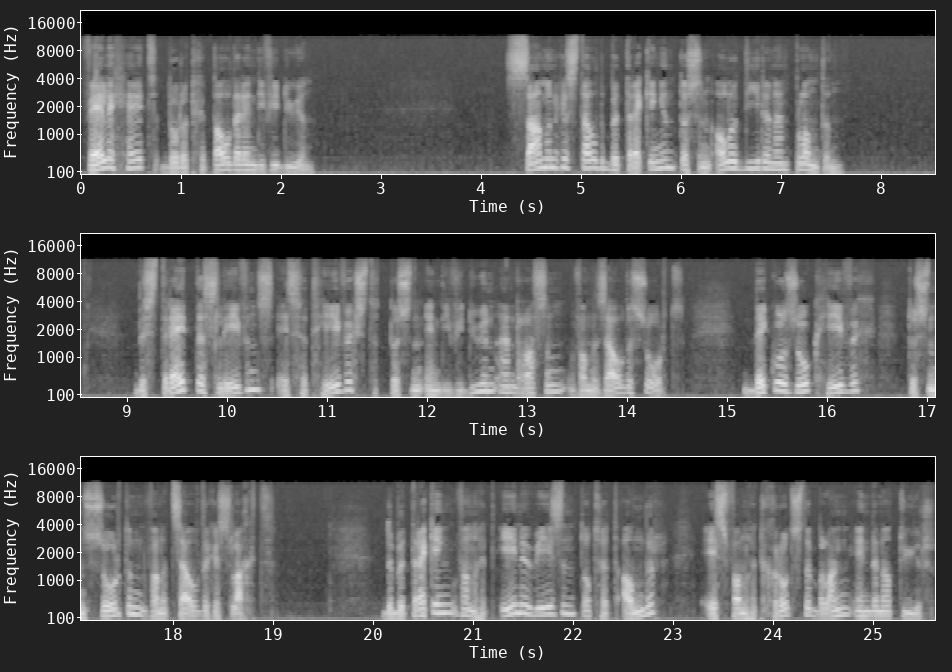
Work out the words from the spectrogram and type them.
Veiligheid door het getal der individuen. Samengestelde betrekkingen tussen alle dieren en planten. De strijd des levens is het hevigst tussen individuen en rassen van dezelfde soort, dikwijls ook hevig tussen soorten van hetzelfde geslacht. De betrekking van het ene wezen tot het ander is van het grootste belang in de natuur.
